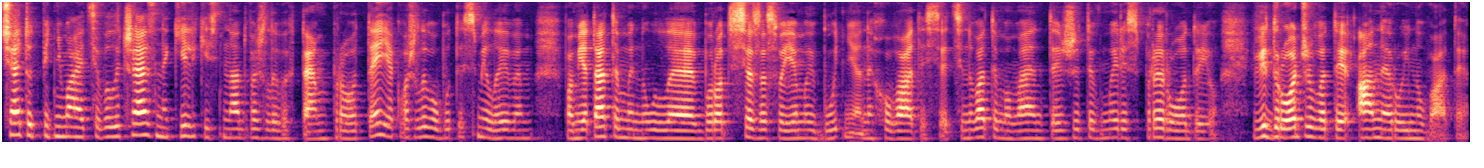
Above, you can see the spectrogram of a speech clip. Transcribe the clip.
Ще тут піднімається величезна кількість надважливих тем про те, як важливо бути сміливим, пам'ятати минуле, боротися за своє майбутнє, не ховатися, цінувати моменти, жити в мирі з природою, відроджувати, а не руйнувати.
